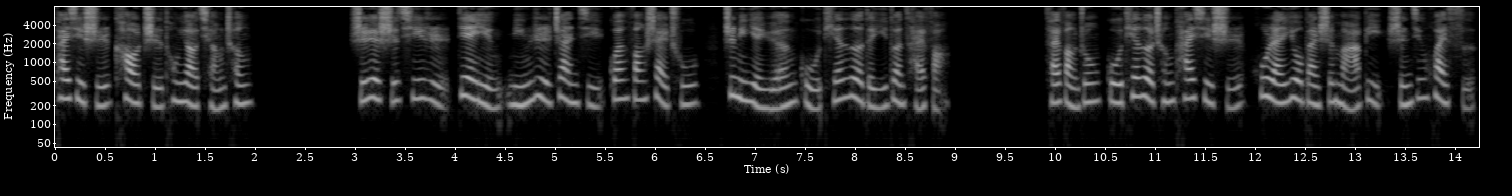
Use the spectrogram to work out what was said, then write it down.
拍戏时靠止痛药强撑。十月十七日，电影《明日战记》官方晒出知名演员古天乐的一段采访。采访中，古天乐称拍戏时忽然右半身麻痹，神经坏死，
